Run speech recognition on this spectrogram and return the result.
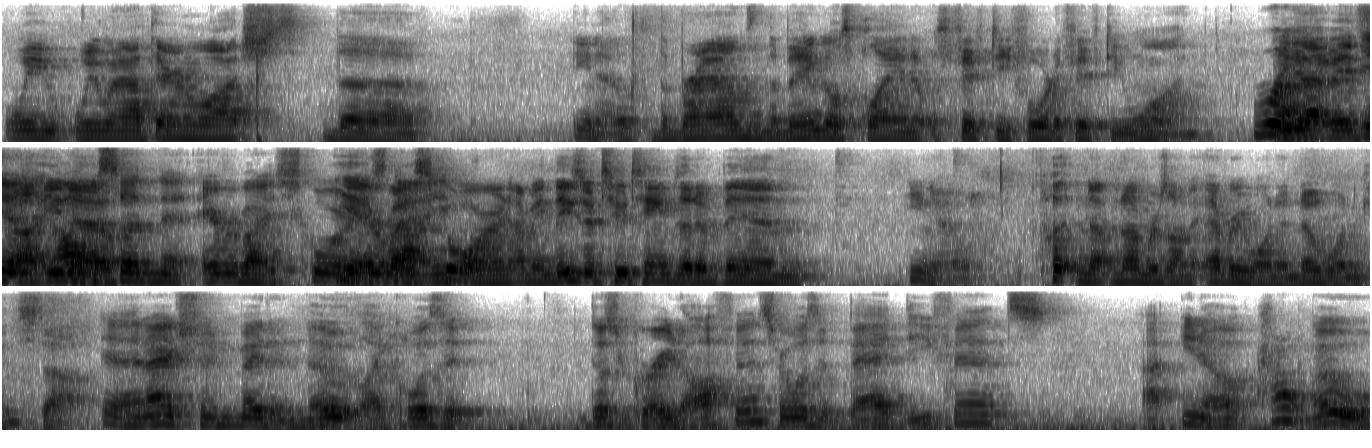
we we went out there and watched the you know, the Browns and the Bengals play and it was 54 to 51. You Right. know, I mean, it's yeah. not, you all know, of a sudden, that everybody's scoring. yeah, It's everybody's not- scoring. I mean, these are two teams that have been, you know, putting up numbers on everyone and no one can stop. Yeah, and I actually made a note. Like, was it just great offense or was it bad defense? I, you know, I don't know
